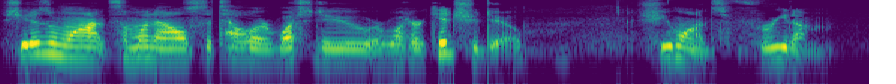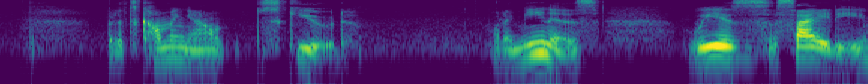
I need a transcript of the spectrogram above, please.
She doesn't want someone else to tell her what to do or what her kids should do. She wants freedom, but it's coming out skewed. What I mean is, we as a society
